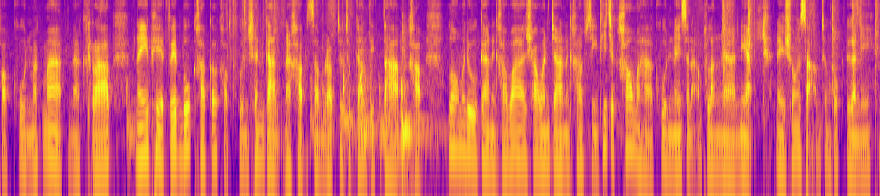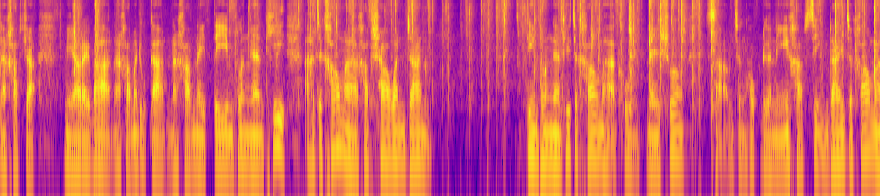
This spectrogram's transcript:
ขอบคุณมาก ๆ นะครับ ในเพจ Facebook ครับ ก็ขอบคุณเช่นกันนะครับสำหรับทุกๆการติดตามครับ ลองมาดูกันครับว่าชาววันจันทร์ครับ สิ่งที่จะเข้ามาหาคุณในสนามพลังงานเนี่ย ในช่วง 3-6 เดือนนี้นะครับ จะมีอะไรบ้างนะครับ มาดูกันนะครับ ในธีมพลังงานที่อาจจะเข้ามาครับชาววันจันทร์ ทีมพลังงานที่จะเข้ามาหาคุณในช่วง 3-6 เดือนนี้ครับ สิ่งใดจะเข้ามา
